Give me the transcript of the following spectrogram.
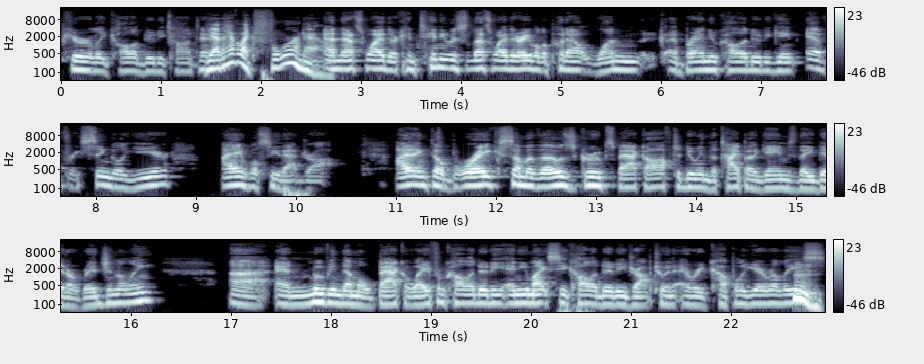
purely Call of Duty content. Yeah, they have like four now. And that's why they're continuous. That's why they're able to put out one a brand new Call of Duty game every single year. I think we'll see that drop. I think they'll break some of those groups back off to doing the type of games they did originally, uh, and moving them back away from Call of Duty. And you might see Call of Duty drop to an every couple year release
